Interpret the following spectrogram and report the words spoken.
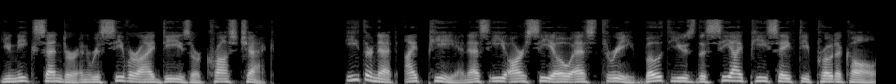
unique sender and receiver IDs or cross-check. Ethernet, IP and SERCOS3 both use the CIP safety protocol.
